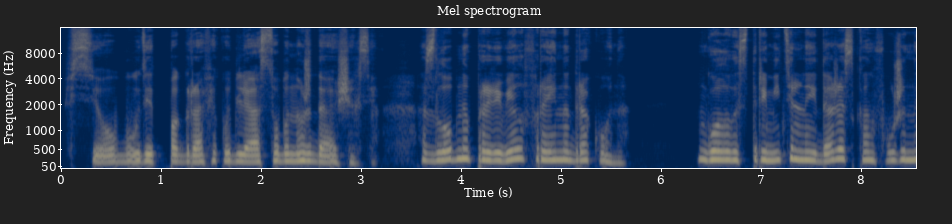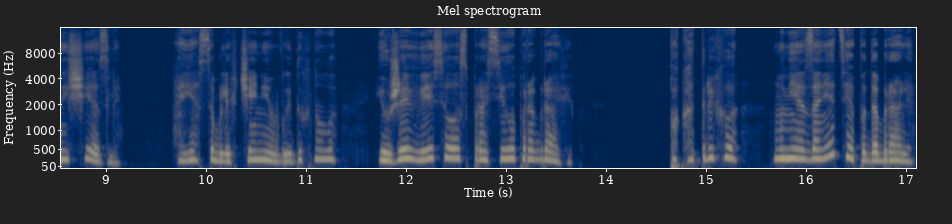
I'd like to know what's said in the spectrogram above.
Все будет по графику для особо нуждающихся», — злобно проревел Фрей на дракона. Головы стремительно и даже сконфуженно исчезли, а я с облегчением выдохнула и уже весело спросила про график. Пока дрыхла, мне занятия подобрали?»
